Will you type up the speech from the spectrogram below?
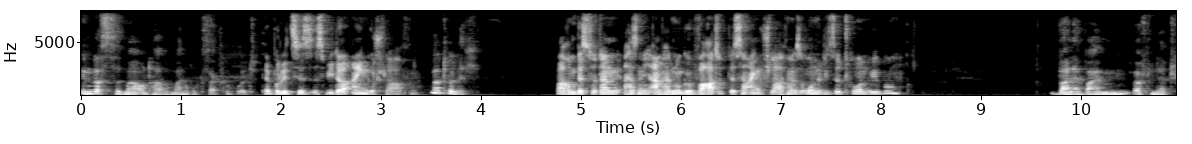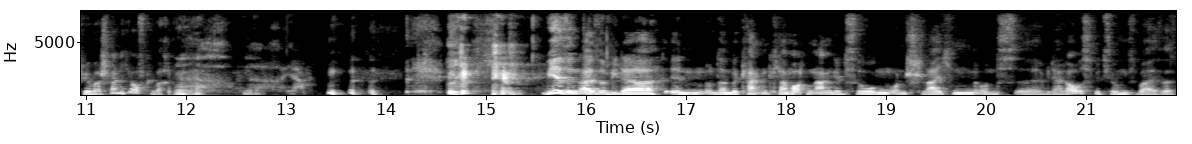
in das Zimmer und habe meinen Rucksack geholt. Der Polizist ist wieder eingeschlafen. Natürlich. Warum bist du dann, hast du nicht einfach nur gewartet, bis er eingeschlafen ist, ohne diese Turnübung? Weil er beim Öffnen der Tür wahrscheinlich aufgewacht wäre. Ach, ach ja. Wir sind also wieder in unseren bekannten Klamotten angezogen und schleichen uns äh, wieder raus, beziehungsweise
